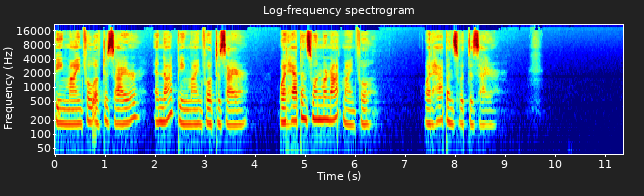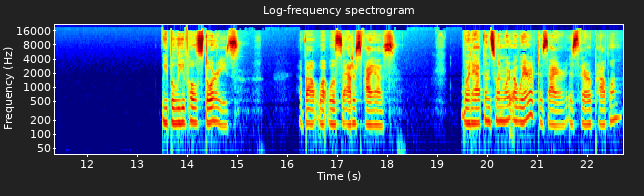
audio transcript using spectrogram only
being mindful of desire and not being mindful of desire. What happens when we're not mindful? What happens with desire? We believe whole stories about what will satisfy us. What happens when we're aware of desire? Is there a problem?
